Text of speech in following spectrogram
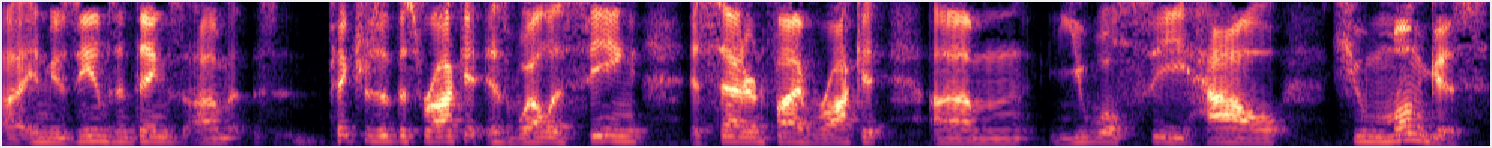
uh, in museums and things um, pictures of this rocket, as well as seeing a Saturn V rocket, um, you will see how humongous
